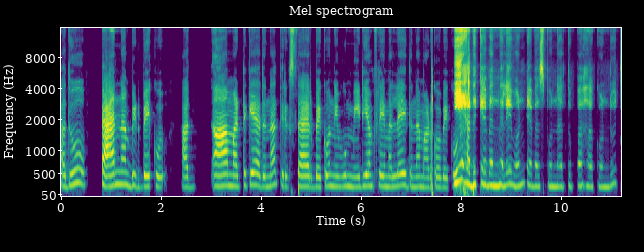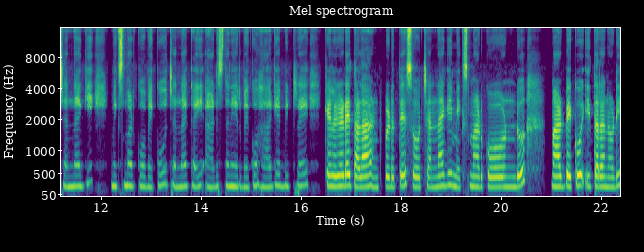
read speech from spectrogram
ಅದು ಪ್ಯಾನ್ನ ಬಿಡಬೇಕು. ಅದು ಆ ಮಟ್ಟಿಗೆ ಅದನ್ನ ತಿರುಗಿಸ್ತಾ ಇರಬೇಕು. ನೀವು ಮೀಡಿಯಮ್ ಫ್ಲೇಮಲ್ಲೇ ಇದನ್ನ ಮಾಡ್ಕೋಬೇಕು. ಈ ಹದಕ್ಕೆ ಬಂದಮೇಲೆ ಒನ್ ಟೇಬಲ್ ಸ್ಪೂನ್ನ ತುಪ್ಪ ಹಾಕ್ಕೊಂಡು ಚೆನ್ನಾಗಿ ಮಿಕ್ಸ್ ಮಾಡ್ಕೋಬೇಕು. ಚೆನ್ನಾಗಿ ಕೈ ಆಡಿಸ್ತಾನೆ ಇರಬೇಕು. ಹಾಗೆ ಬಿಟ್ಟರೆ ಕೆಳಗಡೆ ತಳ ಅಂಟ್ಬಿಡುತ್ತೆ. ಸೊ ಚೆನ್ನಾಗಿ ಮಿಕ್ಸ್ ಮಾಡಿಕೊಂಡು ಮಾಡಬೇಕು, ಈ ಥರ ನೋಡಿ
